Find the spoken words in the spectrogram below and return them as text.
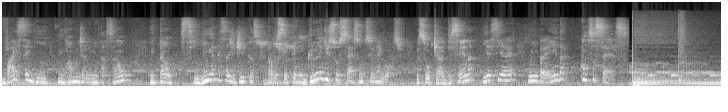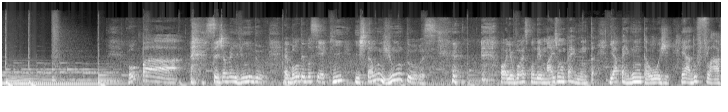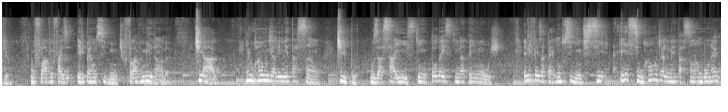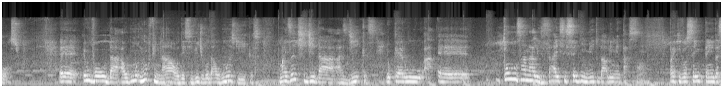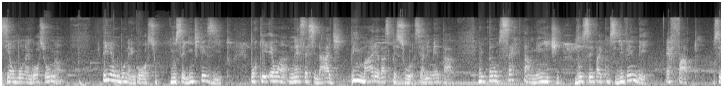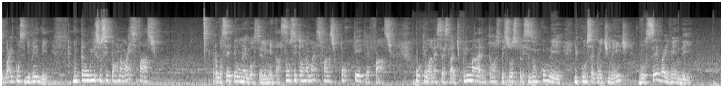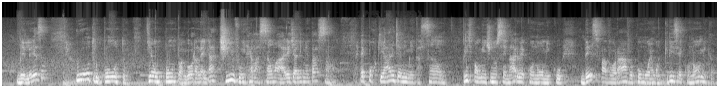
vai seguir no ramo de alimentação, então se liga nessas dicas para você ter um grande sucesso no seu negócio. Eu sou o Thiago de Sena e esse é o Empreenda com Sucesso. Opa! Seja bem-vindo! É bom ter você aqui e estamos juntos! Olha, eu vou responder mais uma pergunta e a pergunta hoje é a do Flávio. O Flávio faz, ele pergunta o seguinte: Flávio Miranda, Tiago, e o ramo de alimentação, tipo os açaís que em toda esquina tem hoje? Ele fez a pergunta o seguinte: se esse o ramo de alimentação é um bom negócio. É, eu vou dar alguma no final desse vídeo eu vou dar algumas dicas. Mas antes de dar as dicas, eu quero é, vamos analisar esse segmento da alimentação para que você entenda se é um bom negócio ou não. Ele é um bom negócio no seguinte quesito, porque é uma necessidade primária das pessoas se alimentar. Então, certamente você vai conseguir vender, é fato. Você vai conseguir vender. Então, isso se torna mais fácil. Para você ter um negócio de alimentação, se torna mais fácil. Por que, que é fácil? Porque é uma necessidade primária, então as pessoas precisam comer e, consequentemente, você vai vender. Beleza? O outro ponto, que é um ponto agora negativo em relação à área de alimentação, é porque a área de alimentação principalmente no cenário econômico desfavorável, como é uma crise econômica,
